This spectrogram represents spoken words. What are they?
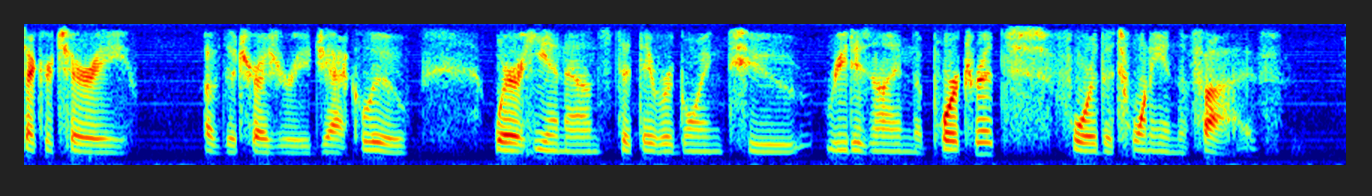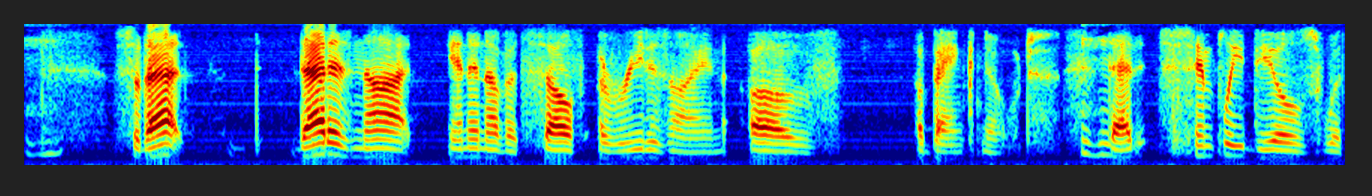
Secretary of the Treasury Jack Lew, where he announced that they were going to redesign the portraits for the 20 and the 5. Mm-hmm. So that that is not in and of itself a redesign of a banknote. Mm-hmm. That simply deals with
